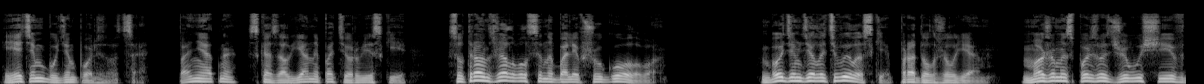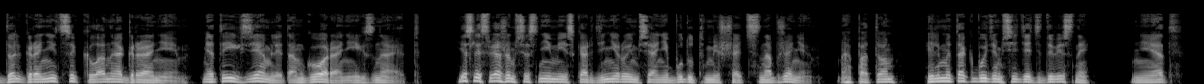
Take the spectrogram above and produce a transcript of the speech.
и этим будем пользоваться». «Понятно», — сказал Ян и потер виски. С утра он жаловался на болевшую голову. «Будем делать вылазки», — продолжил я. «Можем использовать живущие вдоль границы кланы Агрании. Это их земли, там горы, они их знают. Если свяжемся с ними и скоординируемся, они будут мешать снабжению. А потом... Или мы так будем сидеть до весны? Нет.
